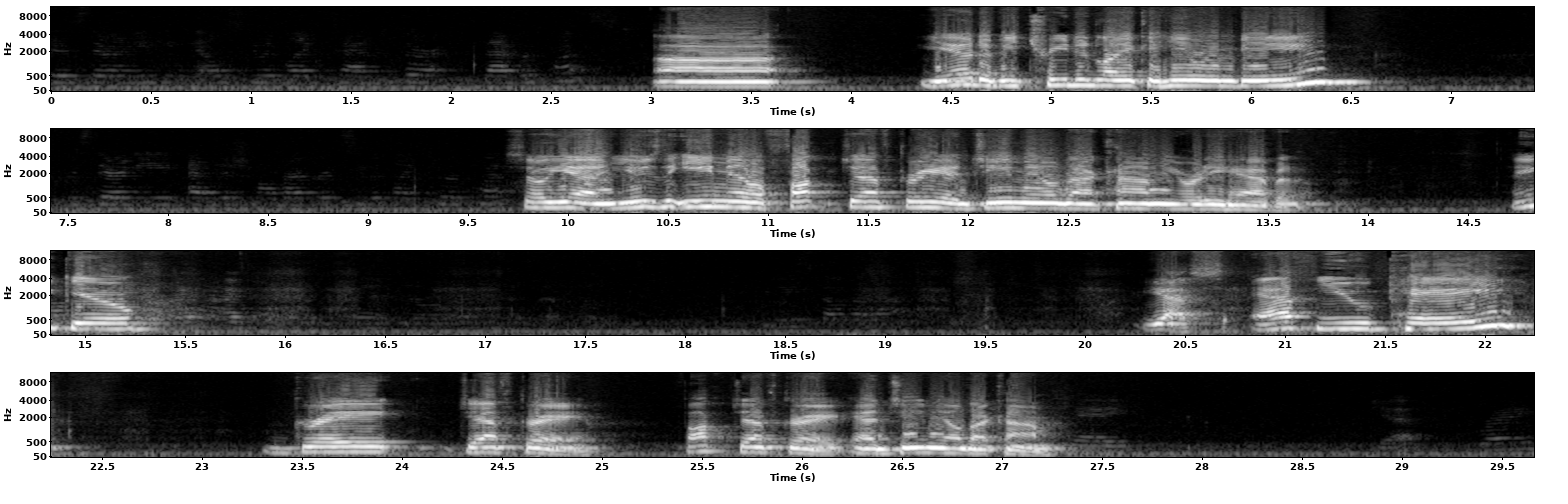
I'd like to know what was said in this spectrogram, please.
Is there anything else you would like to add to their- that request? Uh, yeah, to be treated like a human being. Is there any additional records you would like to request? So yeah, use the email fuckjeffgray at gmail.com. You already have it. Thank you. Can you spell that out? Yes, F U K Gray Jeff Gray. Fuck Jeff Gray at gmail.com. Okay. Jeff Ray,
